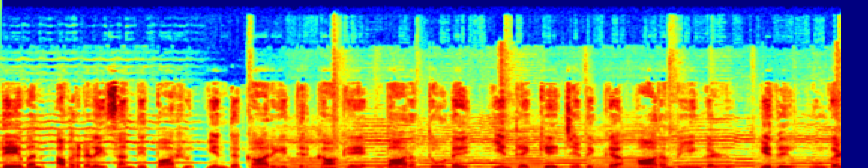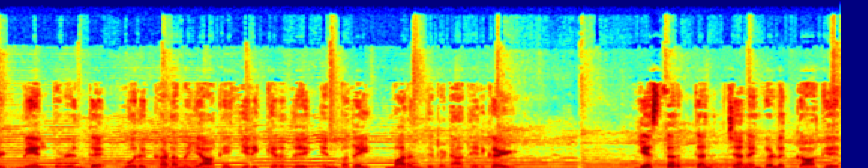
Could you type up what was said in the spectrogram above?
தேவன் அவர்களை சந்திப்பார். இந்த காரியத்திற்காக பாரத்தோடு இன்றைக்கே ஜெபிக்க ஆரம்பியுங்கள். இது உங்கள் மேல் விழுந்த ஒரு கடமையாக இருக்கிறது என்பதை மறந்து விடாதீர்கள் எஸ்தர் தன் ஜனங்களுக்காக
